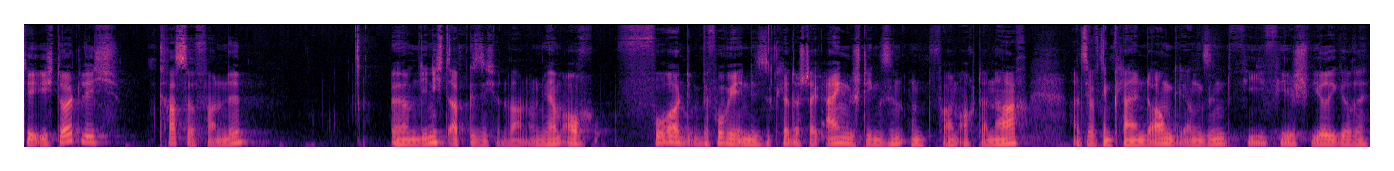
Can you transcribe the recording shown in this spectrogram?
die ich deutlich krasser fand, ähm, die nicht abgesichert waren. Und wir haben auch vor, bevor wir in diesen Klettersteig eingestiegen sind und vor allem auch danach, als wir auf den kleinen Daumen gegangen sind, viel, viel schwierigere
